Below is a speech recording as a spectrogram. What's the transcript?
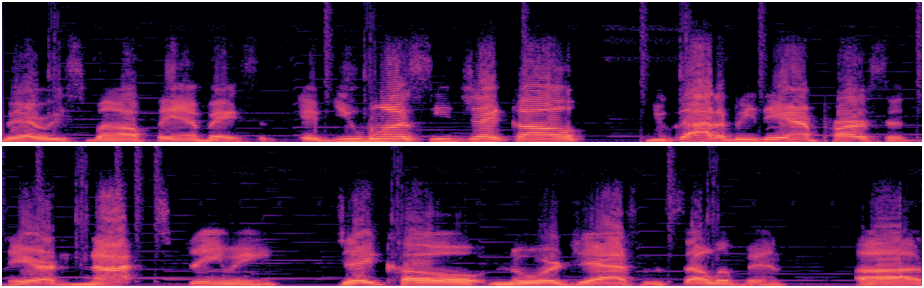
very small fan bases. If you want to see J. Cole, you got to be there in person. They are not streaming J. Cole nor Jazmine Sullivan uh,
